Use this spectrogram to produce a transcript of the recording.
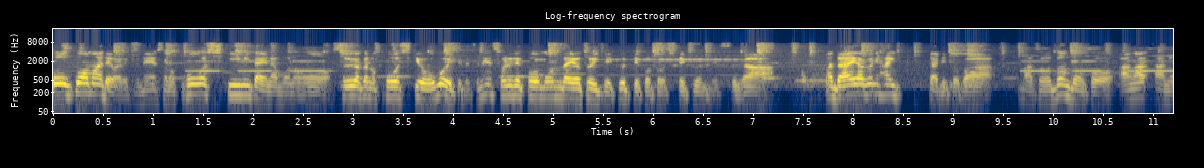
高校まではですね、その公式みたいなものを、数学の公式を覚えてですね、それでこう問題を解いていくってことをしていくんですが、まあ、大学に入ったりとか、まあ、そのどんどんこう、上が、あの、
